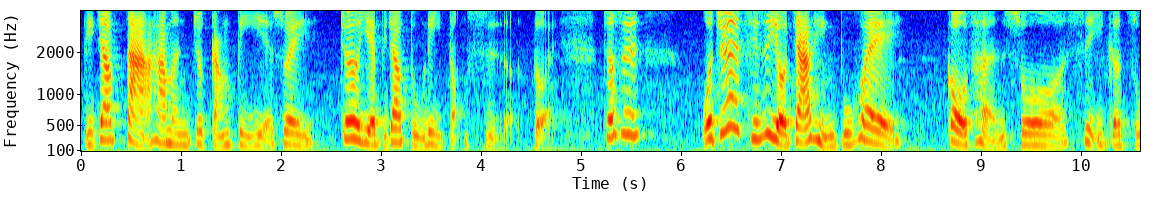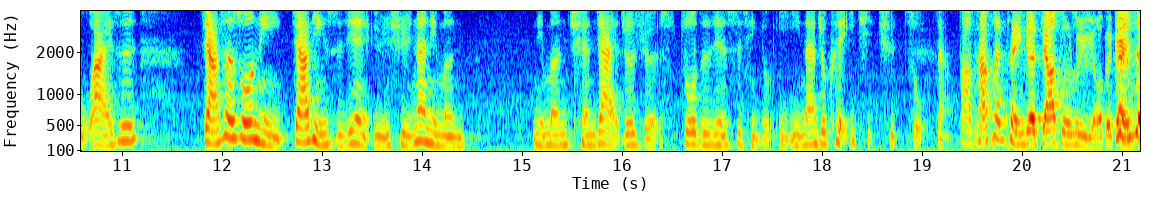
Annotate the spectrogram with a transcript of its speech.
比较大，他们就刚毕业，所以就也比较独立懂事了。对，就是我觉得其实有家庭不会构成说是一个阻碍，是假设说你家庭时间允许，那你们。你们全家也就是觉得做这件事情有意义，那就可以一起去做，这样把它换成一个家族旅游的感觉。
